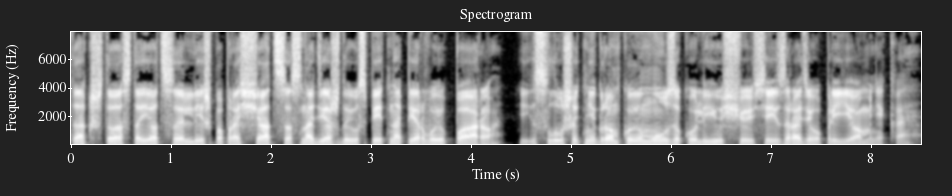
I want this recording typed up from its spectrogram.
Так что остается лишь попрощаться с надеждой успеть на первую пару и слушать негромкую музыку, льющуюся из радиоприемника.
